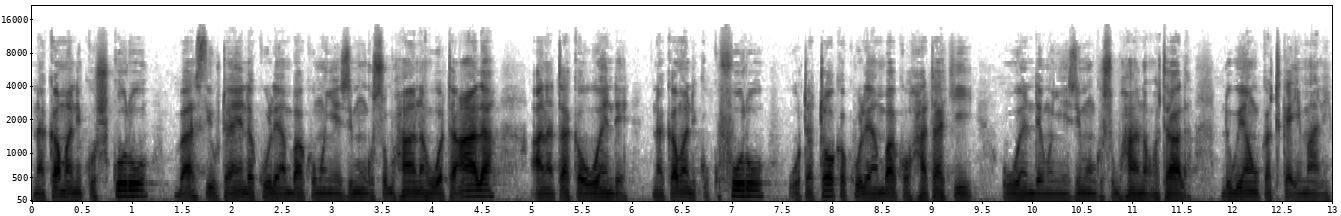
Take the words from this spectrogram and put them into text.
Na kama ni kushukuru basi utaenda kule ambako mwenyezi mungu subhanahu wataala anataka uende. Na kama ni kukufuru utatoka kule ambako hataki uende mwenyezi mungu subhanahu wataala ndugu yangu katika imani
